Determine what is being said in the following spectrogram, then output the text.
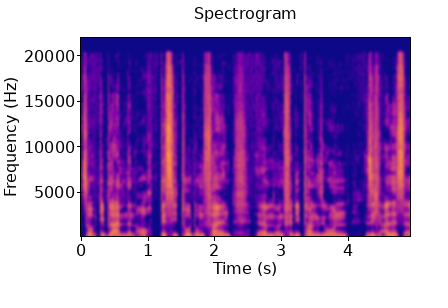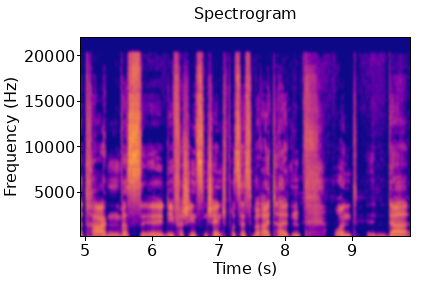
So, die bleiben dann auch, bis sie tot umfallen ähm, und für die Pension sich alles ertragen, was äh, die verschiedensten Change-Prozesse bereithalten. Und da,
